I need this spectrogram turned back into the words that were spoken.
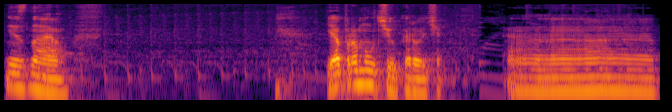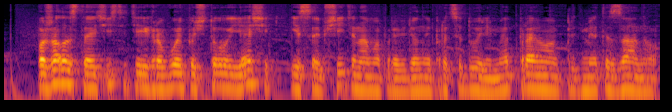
не знаю. Я промолчу, короче. Э, Пожалуйста, очистите игровой почтовый ящик и сообщите нам о проведенной процедуре. Мы отправим вам предметы заново.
